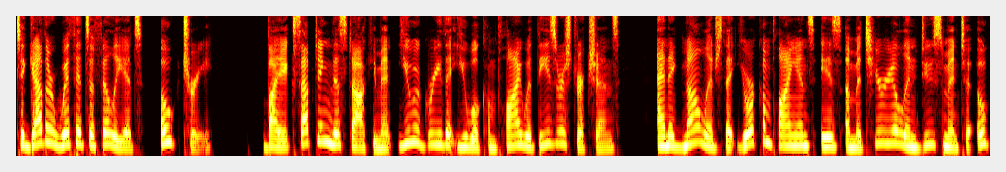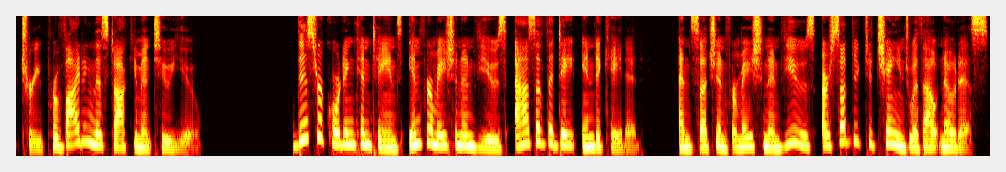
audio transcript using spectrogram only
together with its affiliates, Oaktree. By accepting this document, you agree that you will comply with these restrictions and acknowledge that your compliance is a material inducement to Oaktree providing this document to you. This recording contains information and views as of the date indicated and such information and views are subject to change without notice.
